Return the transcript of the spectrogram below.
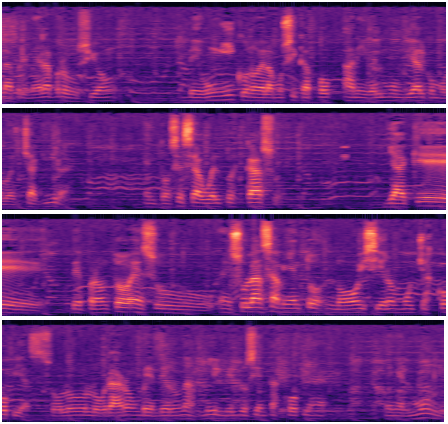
la primera producción de un ícono de la música pop a nivel mundial como lo es Shakira. Entonces se ha vuelto escaso, ya que de pronto en su, en su lanzamiento no hicieron muchas copias, solo lograron vender unas 1000, 1200 copias en el mundo.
